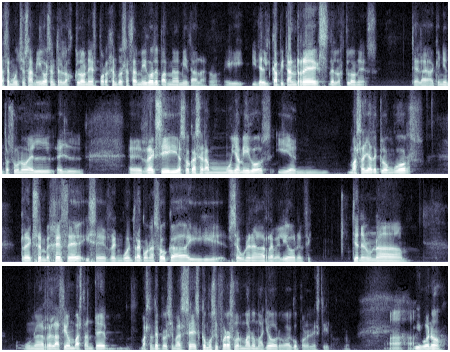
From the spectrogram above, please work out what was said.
hace, muchos amigos entre los clones, por ejemplo, se hace amigo de Padme Amidala ¿no? y, del Capitán Rex de los clones, de la 501, él, eh, Rex y Ahsoka serán muy amigos y en, más allá de Clone Wars, Rex envejece y se reencuentra con Ahsoka y se unen a la rebelión, en fin. Tienen una, una relación bastante, bastante próxima. Es, como si fuera su hermano mayor o algo por el estilo. Y bueno,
